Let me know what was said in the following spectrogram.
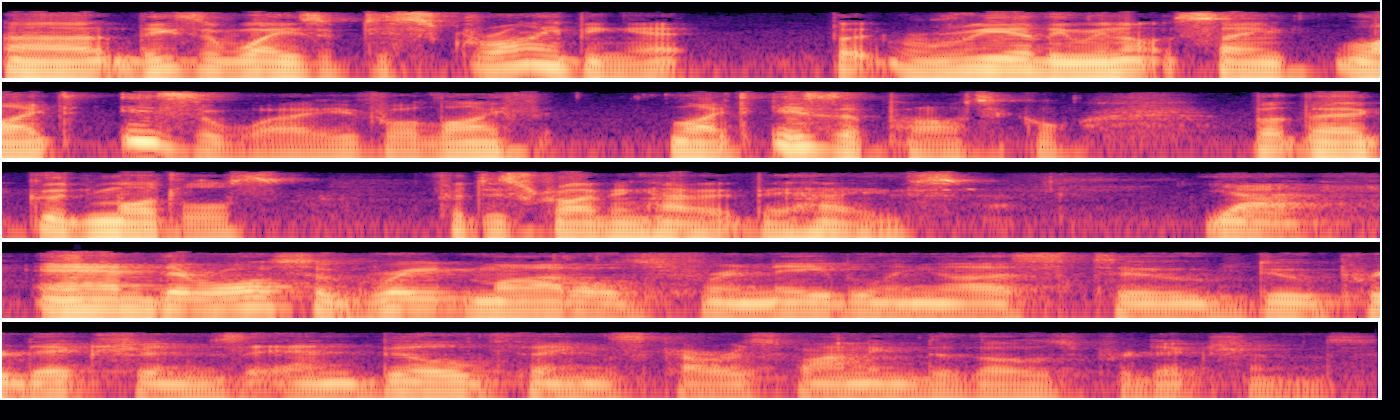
Uh, these are ways of describing it, but really we're not saying light is a wave or life, light is a particle, but they're good models for describing how it behaves. Yeah, and they're also great models for enabling us to do predictions and build things corresponding to those predictions.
